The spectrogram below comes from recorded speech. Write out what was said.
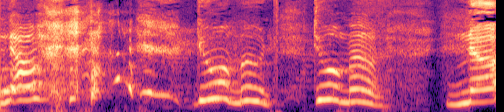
No. Do a moon. Do a moon. No.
